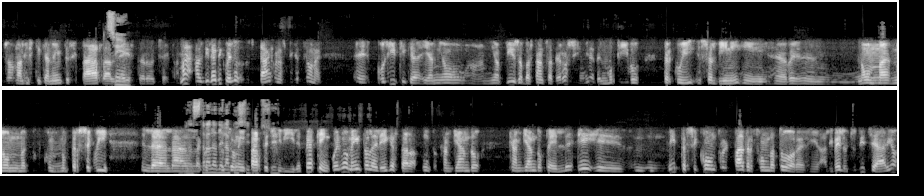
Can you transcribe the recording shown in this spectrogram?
giornalisticamente si parla sì. all'estero, eccetera. Ma al di là di quello dà anche una spiegazione eh, politica e a mio, a mio, avviso abbastanza verosimile del motivo per cui Salvini eh, non, non, non perseguì la, la, la, la Costituzione in parte civile, perché in quel momento la Lega stava appunto cambiando, cambiando pelle e eh, mettersi contro il padre fondatore a livello giudiziario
